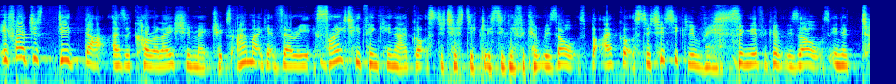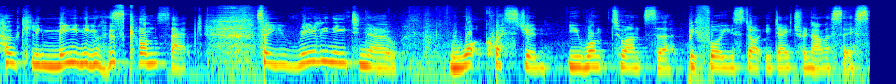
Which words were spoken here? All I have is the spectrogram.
if I just did that as a correlation matrix, I might get very excited thinking I've got statistically significant results, but I've got statistically significant results in a totally meaningless concept. So you really need to know what question you want to answer before you start your data analysis.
